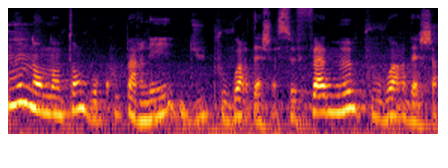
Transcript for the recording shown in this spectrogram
On en entend beaucoup parler du pouvoir d'achat, ce fameux pouvoir d'achat.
